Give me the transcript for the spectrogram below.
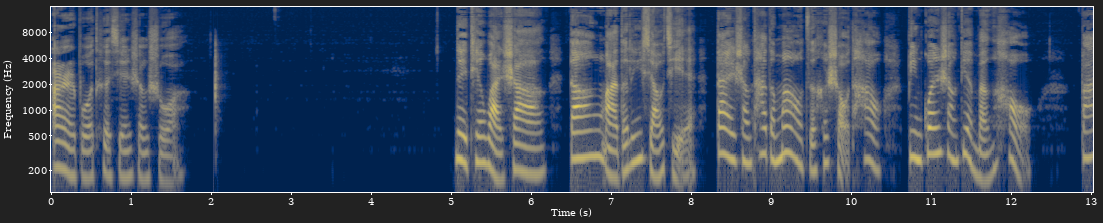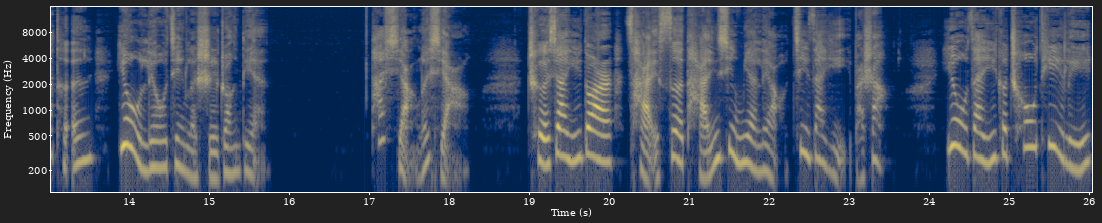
阿尔伯特先生说。那天晚上，当玛德琳小姐戴上他的帽子和手套，并关上店门后，巴特恩又溜进了时装店。他想了想，扯下一段彩色弹性面料系在尾巴上，又在一个抽屉里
